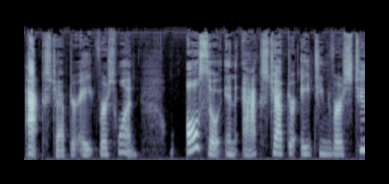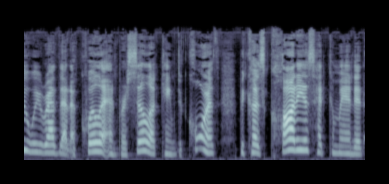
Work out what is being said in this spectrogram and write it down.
Acts chapter 8, verse 1. Also in Acts chapter 18, verse 2, we read that Aquila and Priscilla came to Corinth because Claudius had commanded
